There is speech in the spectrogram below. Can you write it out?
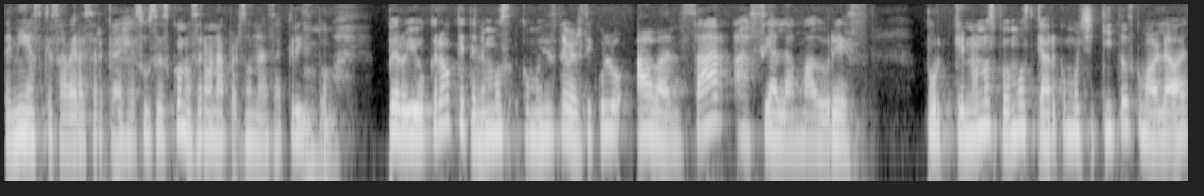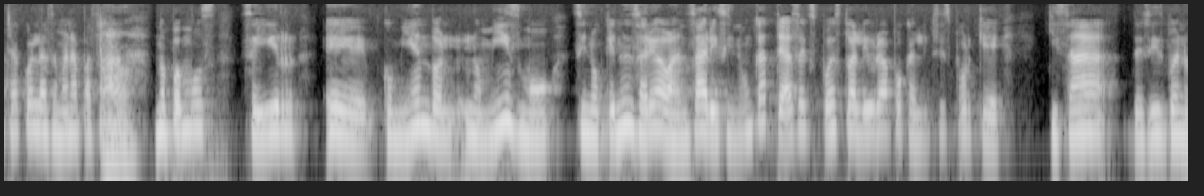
tenías que saber acerca de Jesús es conocer a una persona, es a Cristo. Pero yo creo que tenemos, como dice este versículo, avanzar hacia la madurez. Porque no nos podemos quedar como chiquitos, como hablaba Chaco la semana pasada. No podemos seguir eh, comiendo lo mismo, sino que es necesario avanzar. Y si nunca te has expuesto al libro de Apocalipsis porque quizá decís, bueno,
